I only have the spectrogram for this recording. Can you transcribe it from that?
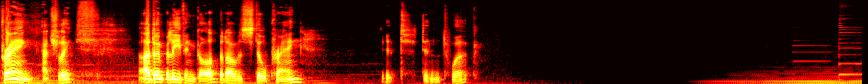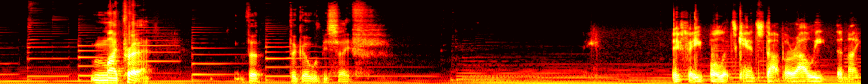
Praying, actually. I don't believe in God, but I was still praying. It didn't work. My prayer that the girl would be safe. If eight bullets can't stop her, I'll eat the knife.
